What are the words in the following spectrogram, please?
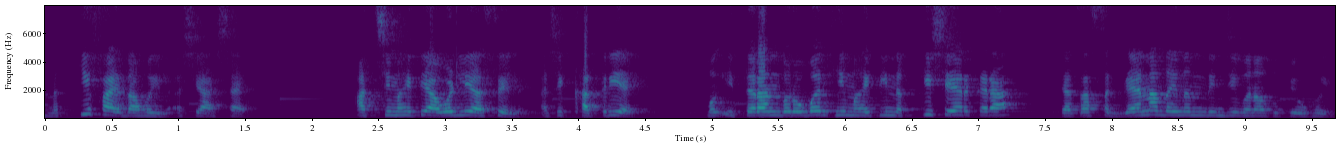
नक्की फायदा होईल अशी आशा आहे. आजची माहिती आवडली असेल अशी खात्री आहे. मग इतरांबरोबर ही माहिती नक्की शेअर करा त्याचा सगळ्यांना दैनंदिन जीवनात उपयोग होईल.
